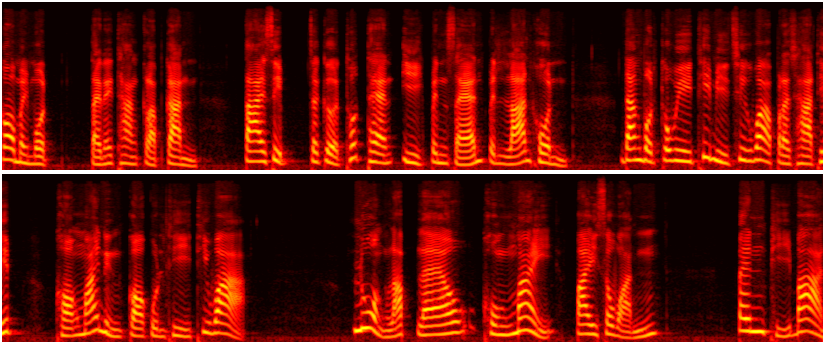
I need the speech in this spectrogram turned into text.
ก็ไม่หมด แต่ในทางกลับกัน ตายสิบจะเกิดทดแทนอีกเป็นแสนเป็นล้านคน ดังบทกวีที่มีชื่อว่าประชาทิพย์ของไม้หนึ่งกอกุลทีที่ว่า ล่วงลับแล้วคงไม่ไปสวรรค์ เป็นผีบ้าน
